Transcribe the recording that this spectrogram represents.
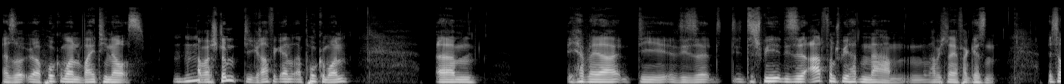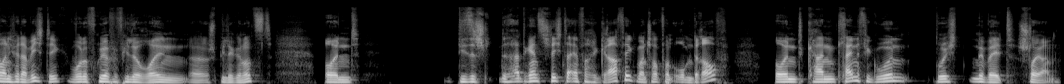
Also über Pokémon weit hinaus. Mhm. Aber stimmt, die Grafik an Pokémon. Ähm, ich habe leider die, diese, die, das Spiel, diese Art von Spiel hat einen Namen, habe ich leider vergessen. Ist aber nicht weiter wichtig, wurde früher für viele Rollenspiele genutzt. Und diese, das hat eine ganz schlichte, einfache Grafik, man schaut von oben drauf und kann kleine Figuren durch eine Welt steuern.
